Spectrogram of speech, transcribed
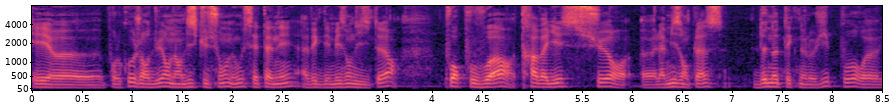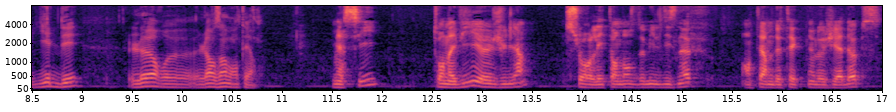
Et euh, pour le coup, aujourd'hui, on est en discussion, nous, cette année, avec des maisons d'éditeurs pour pouvoir travailler sur la mise en place de notre technologie pour yielder leur, leurs inventaires. Merci. Ton avis, Julien? Sur les tendances 2019 en termes de technologie ADOPS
